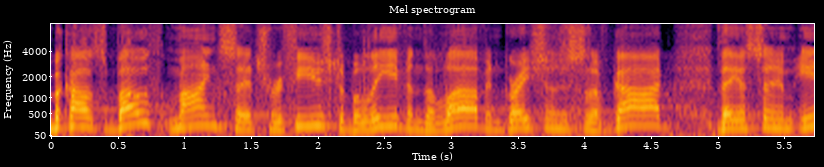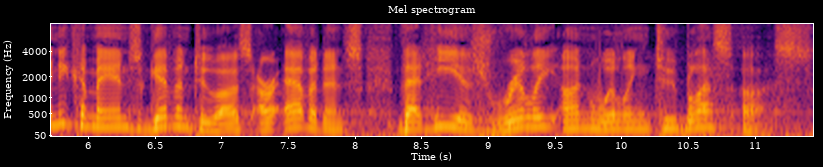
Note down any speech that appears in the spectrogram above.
Because both mindsets refuse to believe in the love and graciousness of God, they assume any commands given to us are evidence that He is really unwilling to bless us.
